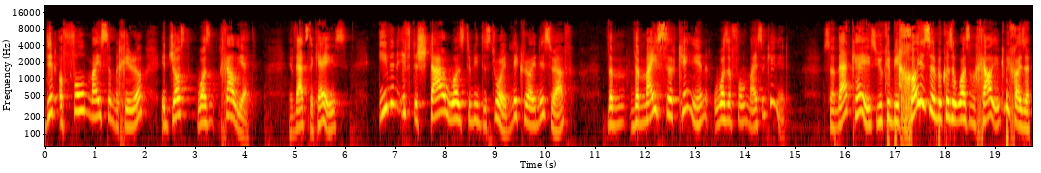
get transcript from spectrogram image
did a full Maisa Mechira, it just wasn't Chal yet. If that's the case, even if the star was to be destroyed, Nikra and Nisraf, the, the Maisa Kinyan was a full Maisa Kinyan. So in that case, you could be Chayzer because it wasn't Chal. You could be Chayzer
